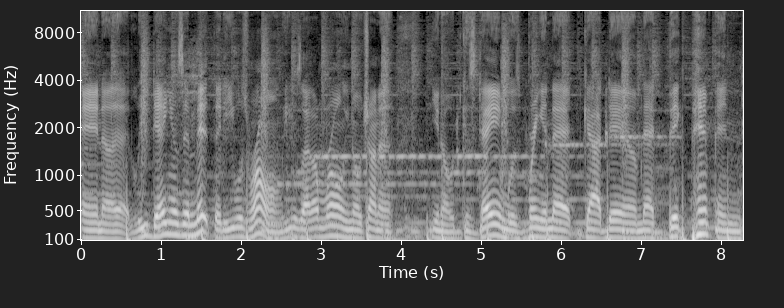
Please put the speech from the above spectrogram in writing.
And uh, Lee Daniels admit that he was wrong. He was like, I'm wrong, you know, trying to you know, because Dame was bringing that goddamn that big pimping,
